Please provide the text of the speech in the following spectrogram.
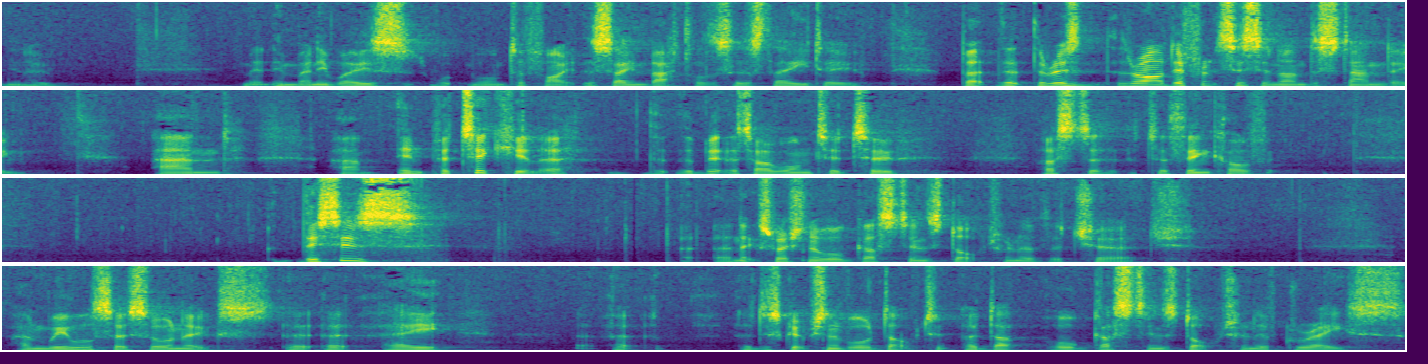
you know, in many ways want to fight the same battles as they do. But th- there, is, there are differences in understanding. And um, in particular, the, the, bit that I wanted to, us to, to think of this is an expression of Augustine's doctrine of the church. And we also saw ex, a, a, a, a, description of Augustine's doctrine of grace.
